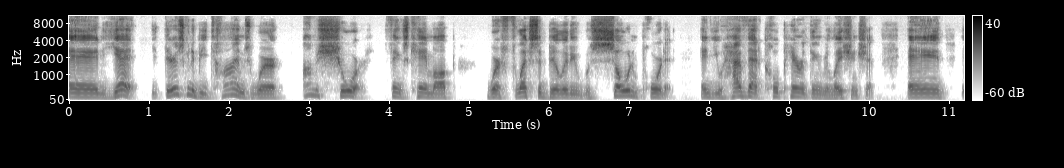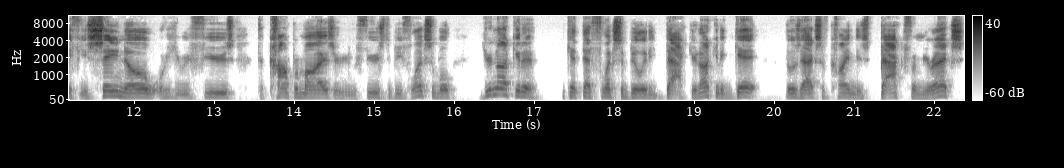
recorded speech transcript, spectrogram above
And yet, there's going to be times where I'm sure things came up where flexibility was so important and you have that co-parenting relationship. And if you say no or you refuse to compromise or you refuse to be flexible you're not going to get that flexibility back. You're not going to get those acts of kindness back from your ex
